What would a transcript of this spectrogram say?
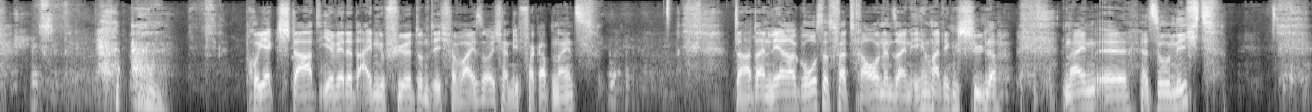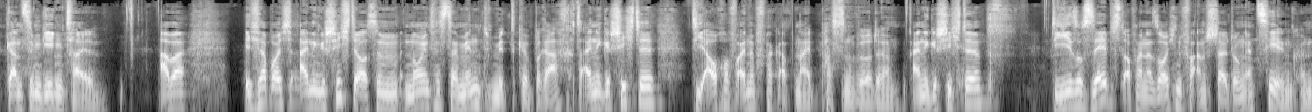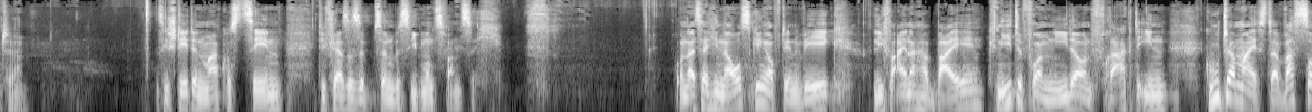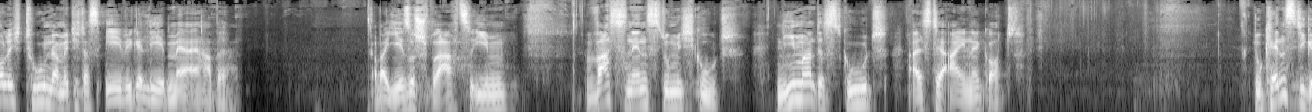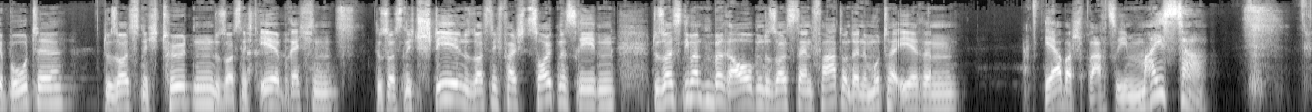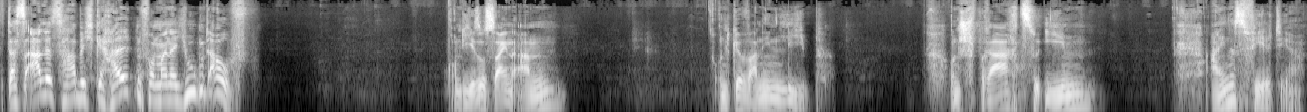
Projektstart, ihr werdet eingeführt und ich verweise euch an die Fuck-Up-Nights. Da hat ein Lehrer großes Vertrauen in seinen ehemaligen Schüler. Nein, äh, so nicht. Ganz im Gegenteil. Aber ich habe euch eine Geschichte aus dem Neuen Testament mitgebracht. Eine Geschichte, die auch auf eine Fuck-Up-Night passen würde. Eine Geschichte, die Jesus selbst auf einer solchen Veranstaltung erzählen könnte. Sie steht in Markus 10, die Verse 17 bis 27. Und als er hinausging auf den Weg, lief einer herbei, kniete vor ihm nieder und fragte ihn, Guter Meister, was soll ich tun, damit ich das ewige Leben ererbe? Aber Jesus sprach zu ihm, Was nennst du mich gut? Niemand ist gut als der eine Gott. Du kennst die Gebote, du sollst nicht töten, du sollst nicht Ehe brechen, du sollst nicht stehlen, du sollst nicht falsch Zeugnis reden, du sollst niemanden berauben, du sollst deinen Vater und deine Mutter ehren, er aber sprach zu ihm, Meister, das alles habe ich gehalten von meiner Jugend auf. Und Jesus sah ihn an und gewann ihn lieb und sprach zu ihm, eines fehlt dir.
